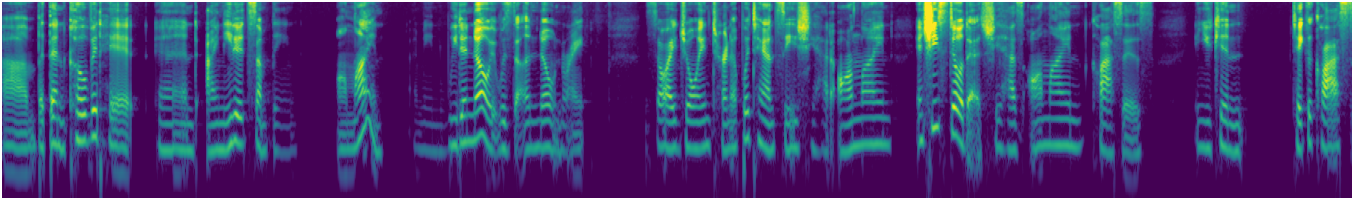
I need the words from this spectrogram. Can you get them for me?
Um, but then COVID hit and I needed something online. I mean, we didn't know it was the unknown, right? So I joined Turn Up with Tansy. She had online, and she still does. She has online classes, and you can take a class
